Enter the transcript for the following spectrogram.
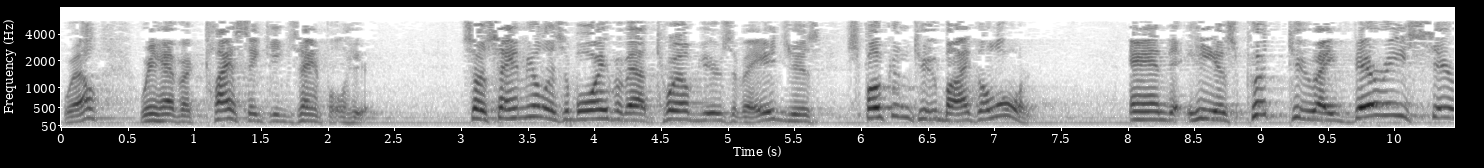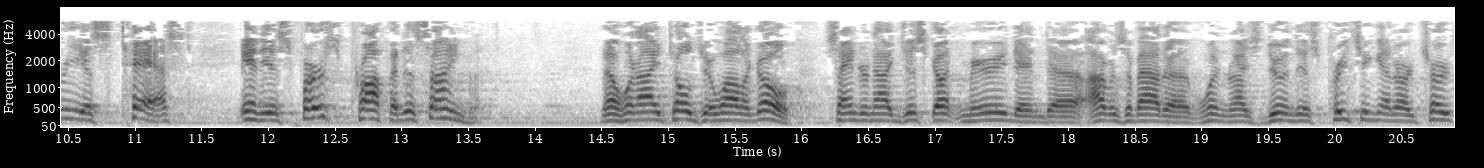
Well, we have a classic example here. So Samuel, as a boy of about 12 years of age, is spoken to by the Lord. And he is put to a very serious test in his first prophet assignment. Now, when I told you a while ago, Sandra and I just got married, and uh, I was about uh, when I was doing this preaching at our church,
